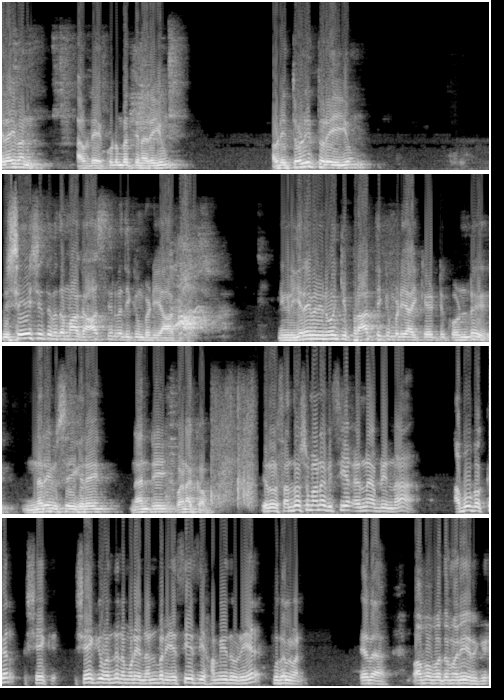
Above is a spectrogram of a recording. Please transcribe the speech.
இறைவன் அவருடைய குடும்பத்தினரையும் அவருடைய தொழில்துறையையும் விசேஷித்த விதமாக ஆசீர்வதிக்கும்படியாக நீங்கள் இறைவனை நோக்கி பிரார்த்திக்கும்படியாய் கேட்டுக்கொண்டு நிறைவு செய்கிறேன். நன்றி வணக்கம். இது ஒரு சந்தோஷமான விஷயம் என்ன அப்படின்னா அபூபக்கர் ஷேக். ஷேக் வந்து நம்முடைய நண்பர் எஸ்ஏசி ஹமீதுடைய புதல்வன். ஏன்னா பாப்பா பார்த்த மாதிரியே இருக்கு.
